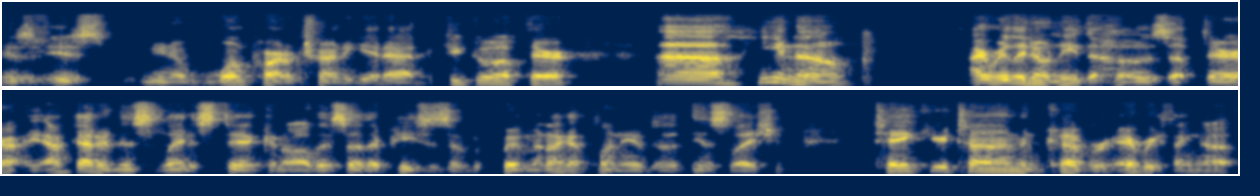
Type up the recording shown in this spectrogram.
Is is you know one part I'm trying to get at. If you go up there, uh, you know, I really don't need the hose up there. I, I've got an insulated stick and all this other pieces of equipment. I got plenty of insulation. Take your time and cover everything up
